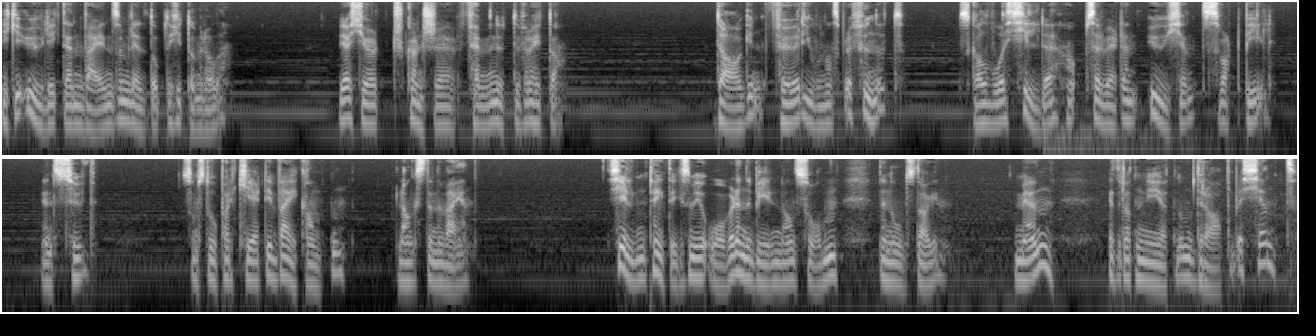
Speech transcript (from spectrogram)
ikke ulik den veien som ledet opp til hytteområdet. Vi har kjørt kanskje fem minutter fra hytta. Dagen før Jonas ble funnet, skal vår kilde ha observert en ukjent svart bil, en SUV, som sto parkert i veikanten langs denne veien. Kilden tenkte ikke så mye over denne bilen da han så den denne onsdagen, men etter at nyheten om drapet ble kjent,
